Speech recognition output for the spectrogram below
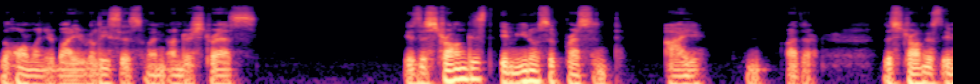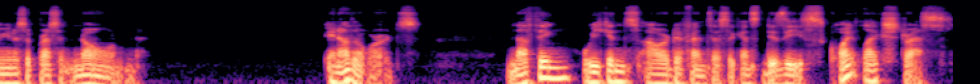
the hormone your body releases when under stress, is the strongest immunosuppressant I rather the strongest immunosuppressant known. In other words, nothing weakens our defenses against disease quite like stress.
